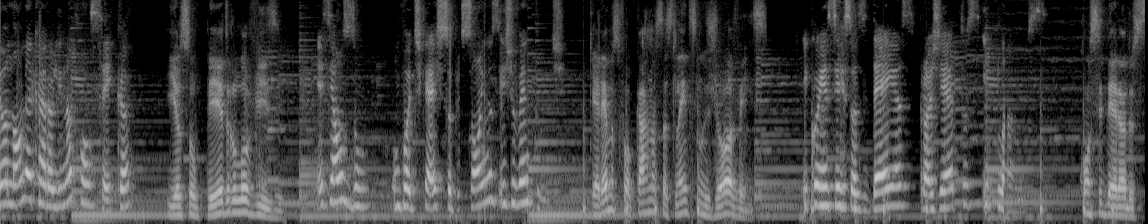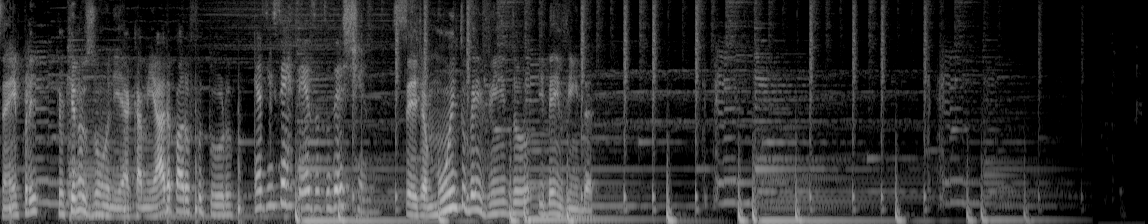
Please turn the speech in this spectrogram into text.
Meu nome é Carolina Fonseca. E eu sou Pedro Lovise. Esse é o Zoom, um podcast sobre sonhos e juventude. Queremos focar nossas lentes nos jovens e conhecer suas ideias, projetos e planos. Considerando sempre que o que nos une é a caminhada para o futuro e as incertezas do destino. Seja muito bem-vindo e bem-vinda.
